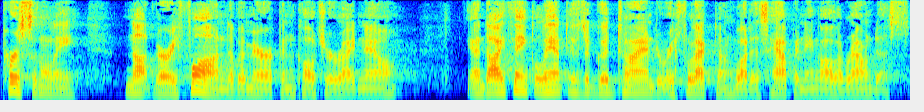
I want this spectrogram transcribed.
personally not very fond of American culture right now. And I think Lent is a good time to reflect on what is happening all around us.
